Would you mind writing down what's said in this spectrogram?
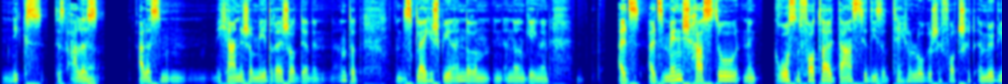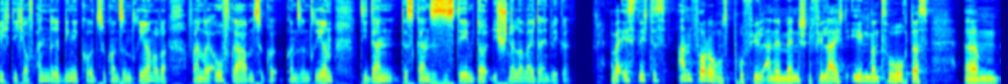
Nix. Das alles ja alles ein mechanischer Mähdrescher, der den erntet. Und das gleiche Spiel in anderen, in anderen Gegenden. Als, als Mensch hast du einen großen Vorteil, dass dir dieser technologische Fortschritt ermöglicht, dich auf andere Dinge zu konzentrieren oder auf andere Aufgaben zu konzentrieren, die dann das ganze System deutlich schneller weiterentwickeln. Aber ist nicht das Anforderungsprofil an den Menschen vielleicht irgendwann zu hoch, dass ähm,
